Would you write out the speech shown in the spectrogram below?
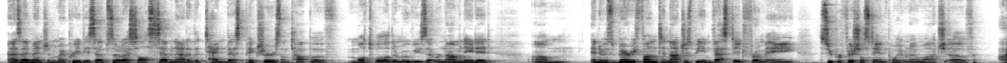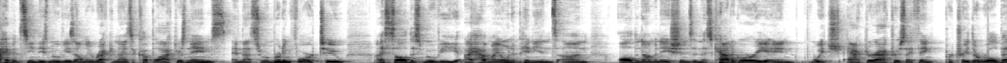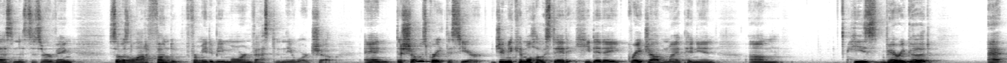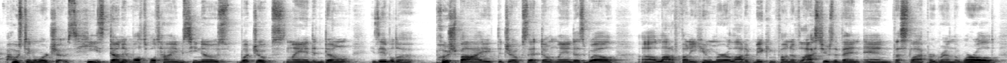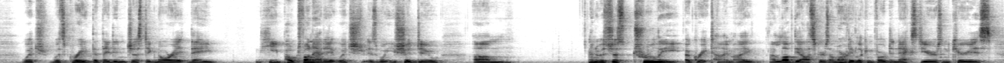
As I mentioned in my previous episode, I saw seven out of the 10 best pictures on top of multiple other movies that were nominated. Um, and it was very fun to not just be invested from a superficial standpoint when I watch of I haven't seen these movies. I only recognize a couple actors' names, and that's who I'm rooting for. To I saw this movie. I have my own opinions on all the nominations in this category and which actor actress I think portrayed their role best and is deserving. So it was a lot of fun to, for me to be more invested in the award show. And the show was great this year. Jimmy Kimmel hosted. He did a great job, in my opinion. Um, he's very good at hosting award shows. He's done it multiple times. He knows what jokes land and don't. He's able to push by the jokes that don't land as well. Uh, a lot of funny humor, a lot of making fun of last year's event and the slap heard around the world, which was great that they didn't just ignore it. They he poked fun at it, which is what you should do. Um, and it was just truly a great time. I, I love the Oscars. I'm already looking forward to next year's and curious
